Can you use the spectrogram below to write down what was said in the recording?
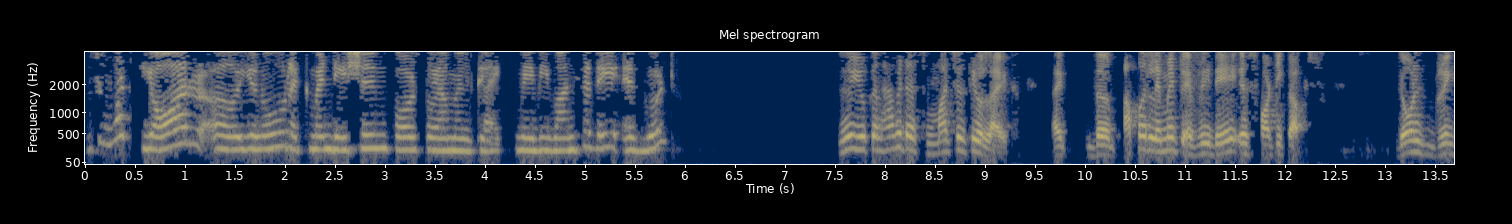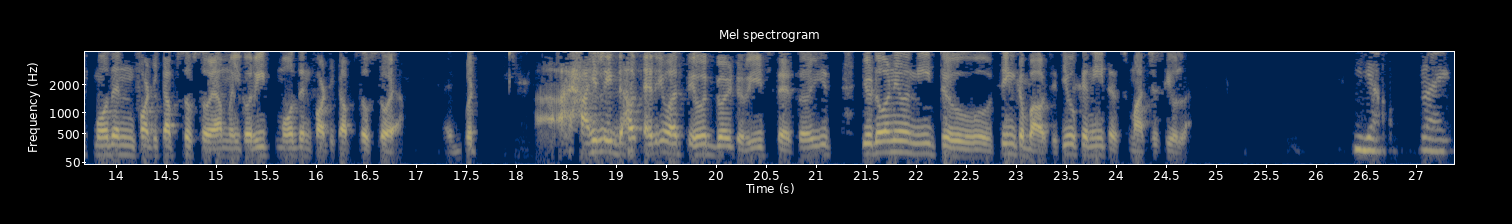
so what's your, uh, you know, recommendation for soya milk? Like maybe once a day is good? You know, you can have it as much as you like. Like the upper limit every day is 40 cups. Don't drink more than 40 cups of soya milk or eat more than 40 cups of soya. But I highly doubt anyone's even going to reach there. So it's, you don't even need to think about it. You can eat as much as you like. Yeah, right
